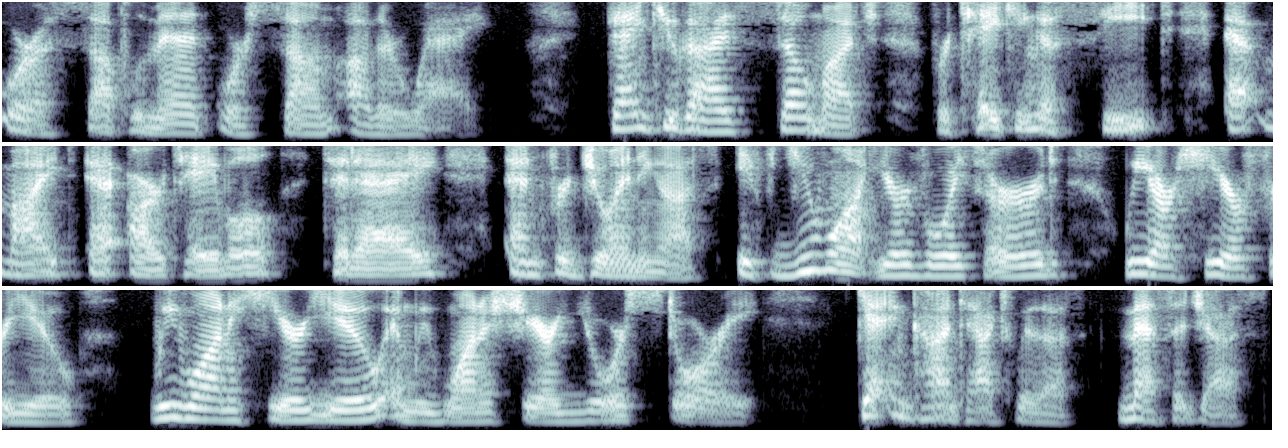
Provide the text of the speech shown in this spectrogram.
or a supplement or some other way. Thank you guys so much for taking a seat at my at our table today and for joining us. If you want your voice heard, we are here for you. We want to hear you and we want to share your story. Get in contact with us, message us.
